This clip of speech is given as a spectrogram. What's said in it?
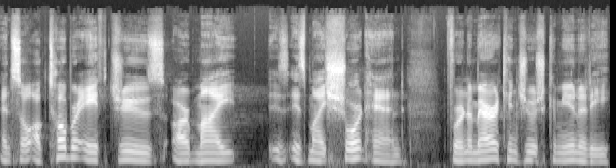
And so October 8th Jews are my is, is my shorthand for an American Jewish community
